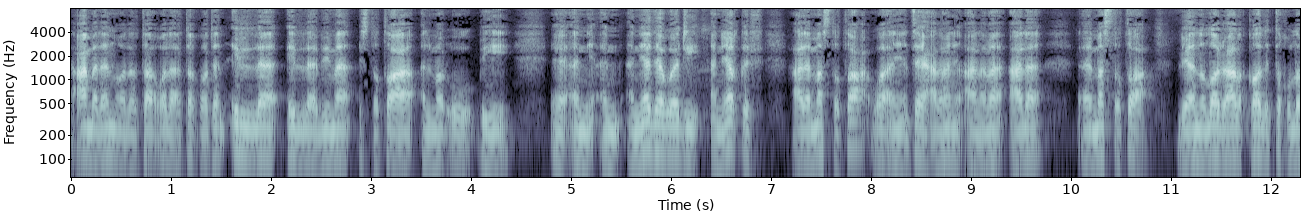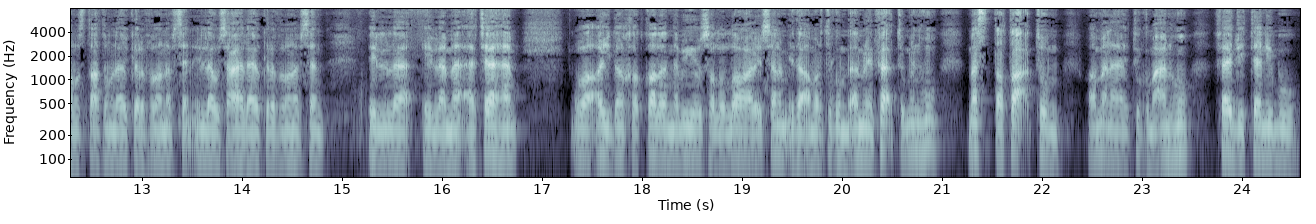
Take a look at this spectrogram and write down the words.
عملا ولا ولا تقوة إلا إلا بما استطاع المرء به أن أن أن يذهب ويجي أن يقف على ما استطاع وأن ينتهي على على ما على ما استطاع. لأن الله تعالى قال اتقوا الله ما استطعتم لا يكلف الله نفسا إلا وسعها لا يكلف الله نفسا إلا إلا ما أتاها. وأيضا قد قال النبي صلى الله عليه وسلم إذا أمرتكم بأمر فأتوا منه ما استطعتم وما نهيتكم عنه فاجتنبوه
